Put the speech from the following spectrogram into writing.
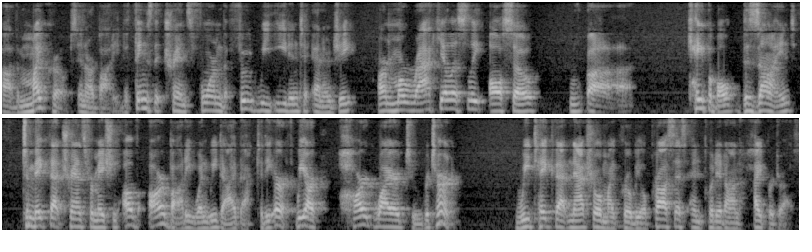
uh, the microbes in our body, the things that transform the food we eat into energy, are miraculously also uh, capable, designed to make that transformation of our body when we die back to the earth. We are hardwired to return. We take that natural microbial process and put it on hyperdrive.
